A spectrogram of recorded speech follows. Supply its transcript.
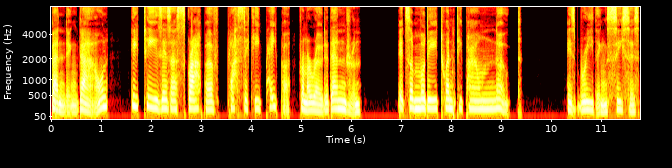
Bending down, he teases a scrap of plasticky paper from a rhododendron. It's a muddy £20 note. His breathing ceases.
